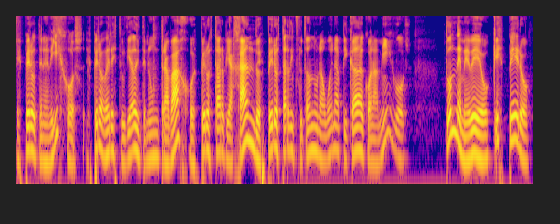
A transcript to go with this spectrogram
Espero tener hijos, espero haber estudiado y tener un trabajo, espero estar viajando, espero estar disfrutando una buena picada con amigos. ¿Dónde me veo? ¿Qué espero?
